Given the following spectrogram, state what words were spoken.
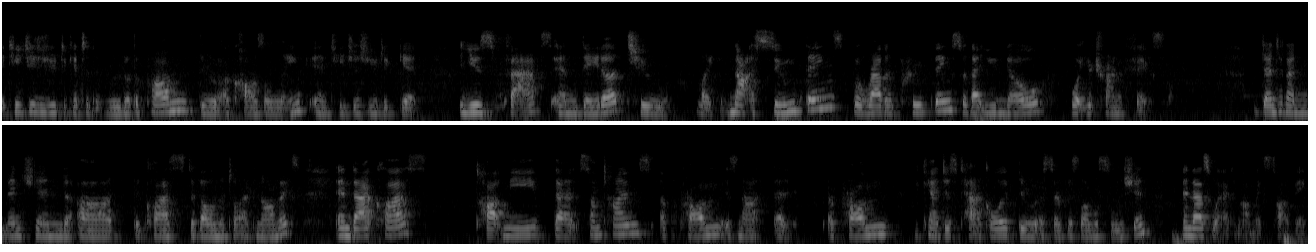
It teaches you to get to the root of the problem through a causal link, and teaches you to get use facts and data to like not assume things, but rather prove things so that you know what you're trying to fix. Denton had mentioned uh, the class developmental economics, and that class taught me that sometimes a problem is not a, a problem. You can't just tackle it through a surface level solution, and that's what economics taught me.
